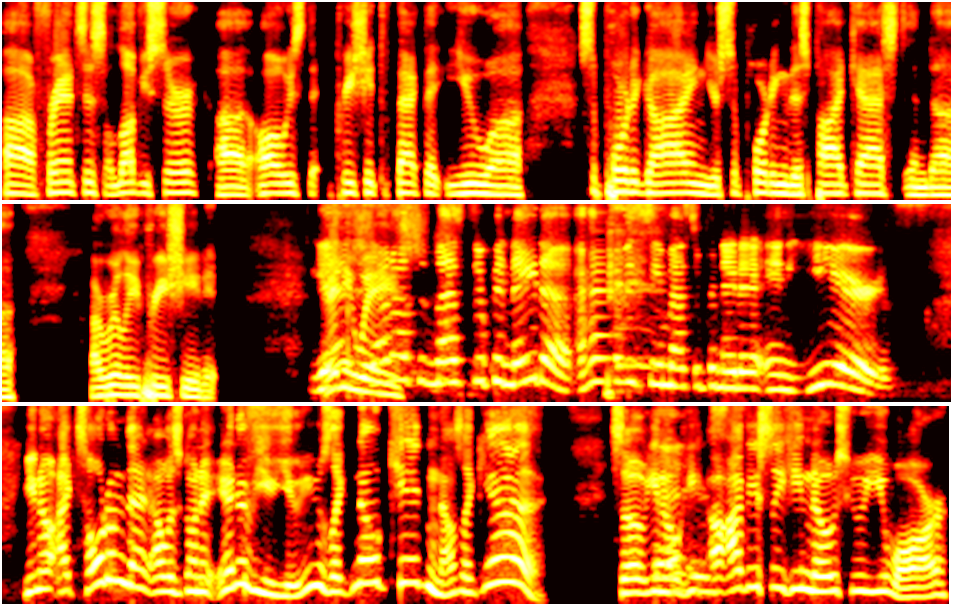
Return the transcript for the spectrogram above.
Uh, Francis, I love you, sir. Uh, always th- appreciate the fact that you uh, support a guy and you're supporting this podcast, and uh, I really appreciate it. Yeah, Anyways. shout out to Master Pineda. I haven't seen Master Pineda in years. You know, I told him that I was going to interview you. He was like, "No kidding." I was like, "Yeah." So you know, he is- obviously he knows who you are,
